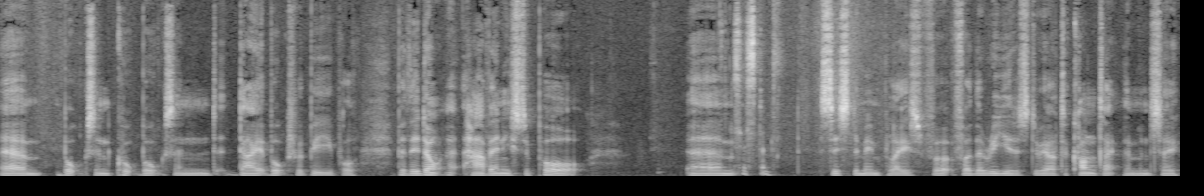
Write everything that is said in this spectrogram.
um, books and cookbooks and diet books for people, but they don't have any support um, system. system in place for, for the readers to be able to contact them and say,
